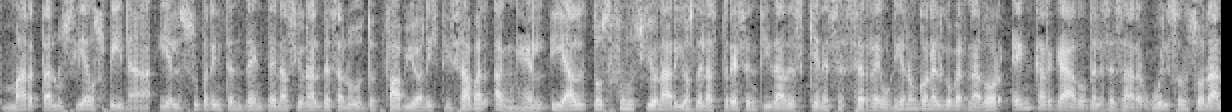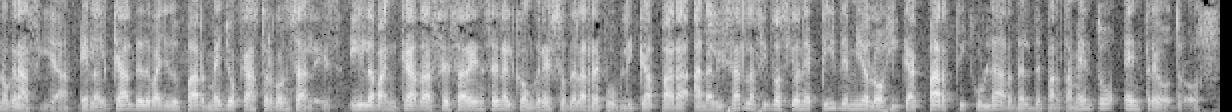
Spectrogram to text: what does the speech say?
Marta Lucía Ospina, y el Superintendente Nacional de Salud, Fabio Aristizábal Ángel, y altos funcionarios de las tres entidades quienes se reunieron con el gobernador encargado del Cesar, Wilson Solano Gracia, el alcalde de Valledupar, Mello Castro González, y la bancada cesarense en el Congreso de la República para analizar la situación epidemiológica particular del departamento, entre otros.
